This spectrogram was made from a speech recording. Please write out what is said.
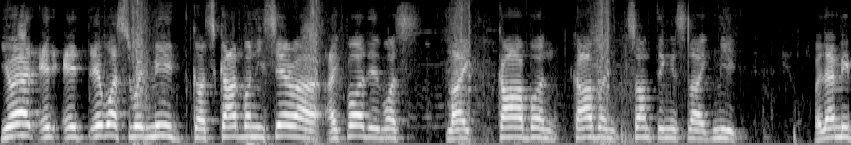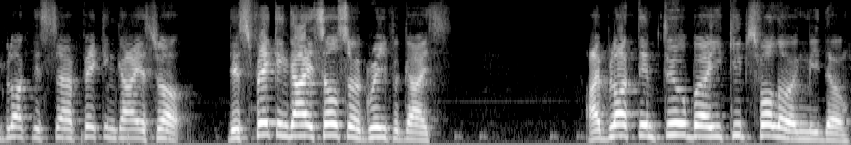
you had it. It, it was with me because carbonicera. I thought it was like carbon, carbon. Something is like meat. But let me block this uh, faking guy as well. This faking guy is also a griever, guys. I blocked him too, but he keeps following me though.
